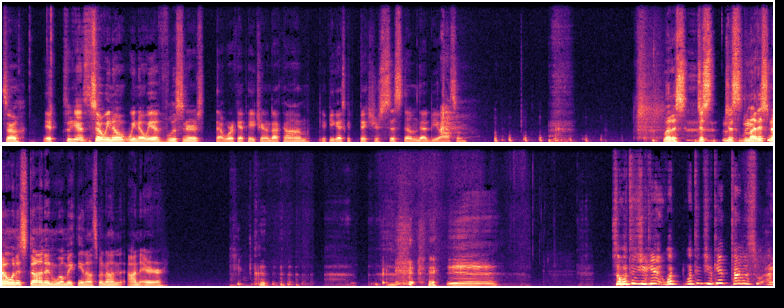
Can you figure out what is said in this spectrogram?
So if So yes, so we know we know we have listeners that work at patreon.com. If you guys could fix your system, that'd be awesome. let us just just let us know when it's done and we'll make the announcement on on air. Yeah. So what did you get? What what did you get, Thomas? I I,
